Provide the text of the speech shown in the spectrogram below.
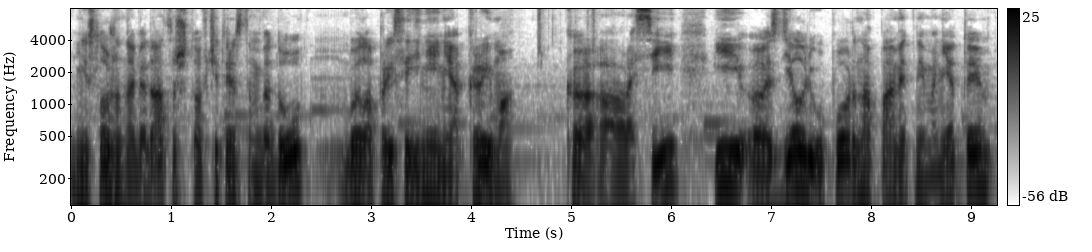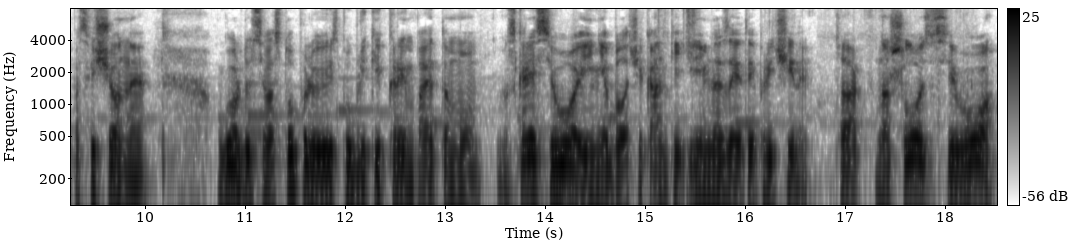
несложно догадаться, что в 2014 году было присоединение Крыма к а, России и а, сделали упор на памятные монеты, посвященные городу Севастополю и Республике Крым, поэтому, скорее всего, и не было чеканки именно за этой причины. Так, нашлось всего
